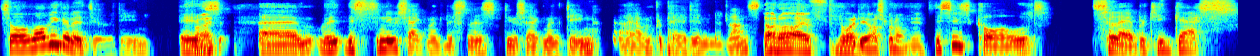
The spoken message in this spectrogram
So, what we're going to do, Dean, is um, this is a new segment, listeners. New segment, Dean. I haven't prepared him in advance. No, no, I have no idea what's going on here. This is called Celebrity Guess.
